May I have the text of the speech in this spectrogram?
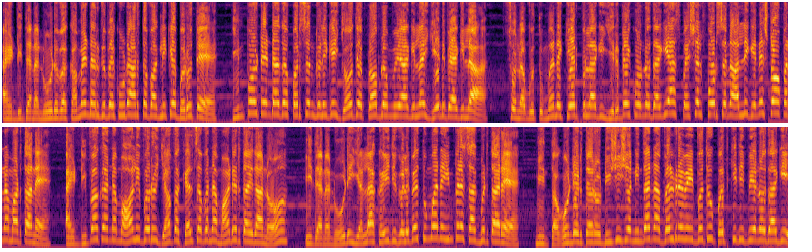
ಅಂಡ್ ಇದನ್ನ ನೋಡುವ ಕಮಾಂಡರ್ಗೂ ಕೂಡ ಅರ್ಥವಾಗ್ಲಿಕ್ಕೆ ಬರುತ್ತೆ. ಇಂಪಾರ್ಟೆಂಟ್ ಆದ ಪರ್ಸನ್ ಗಳಿಗೆ ಯಾವುದೇ ಪ್ರಾಬ್ಲಮ್ ಆಗಿಲ್ಲ ಏನುವೇ ಆಗಿಲ್ಲ. ಸೊ ನಾವು ತುಂಬಾನೇ ಕೇರ್ಫುಲ್ ಆಗಿ ಇರಬೇಕು ಅನ್ನೋದಾಗಿ ಆ ಸ್ಪೆಷಲ್ ಫೋರ್ಸ್ ಅನ್ನ ಅಲ್ಲಿಗೆನೆ ಸ್ಟಾಪ್ ಅನ್ನ ಮಾಡ್ತಾನೆ. ಅಂಡ್ ಇವಾಗ ನಮ್ಮ ಆಲಿವರು ಯಾವ ಕೆಲಸವನ್ನ ಮಾಡಿರ್ತಾ ಇದ್ದಾನೋ ಇದನ್ನ ನೋಡಿ ಎಲ್ಲಾ ಕೈದಿಗಳಿವೆ ತುಂಬಾನೇ ಇಂಪ್ರೆಸ್ ಆಗ್ಬಿಡ್ತಾರೆ. ನೀನ್ ತಗೊಂಡಿರ್ತಾ ಇರೋ ಡಿಸಿಷನ್ ಇಂದ ನಾವೆಲ್ರೂ ಇವತ್ತು ಬದುಕಿದೀವಿ ಅನ್ನೋದಾಗಿ.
